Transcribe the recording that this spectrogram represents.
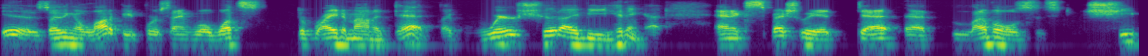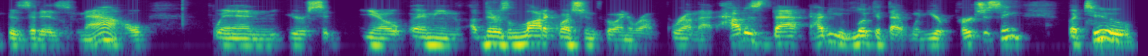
is? I think a lot of people are saying, well, what's the right amount of debt? Like, where should I be hitting at? And especially at debt at levels as cheap as it is now, when you're, you know, I mean, there's a lot of questions going around around that. How does that? How do you look at that when you're purchasing? But two,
